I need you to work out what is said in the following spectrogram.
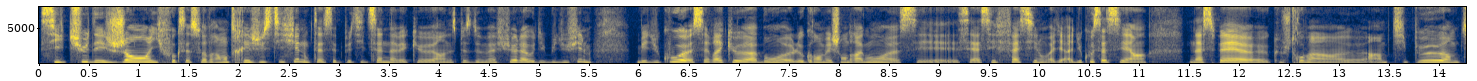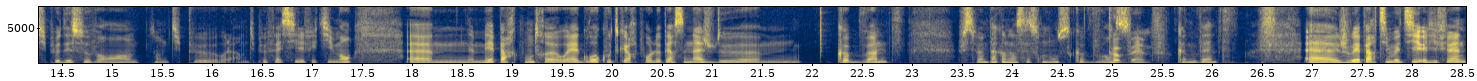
s'il tue des gens, il faut que ça soit vraiment très justifié. Donc tu as cette petite scène avec un espèce de mafieux là au début du film. Mais du coup, euh, c'est vrai que ah bon, euh, le grand méchant dragon, euh, c'est assez facile, on va dire. Et du coup, ça, c'est un, aspect que je trouve un, un, petit peu, un petit peu décevant, un, petit peu, voilà, un petit peu facile, effectivement. mais par contre, ouais, gros coup de cœur pour le personnage de Cobb Vanth. Je sais même pas comment ça se prononce, Cobb Vanth. Cobb Vanth. joué par Timothy Oliphant.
